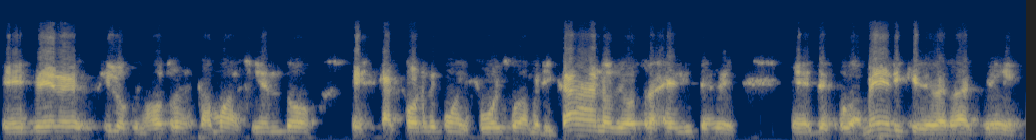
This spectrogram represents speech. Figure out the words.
es ver si lo que nosotros estamos haciendo está acorde con el fútbol sudamericano, de otras élites de, eh, de Sudamérica, y de verdad que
